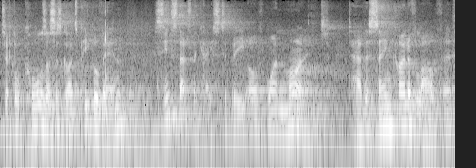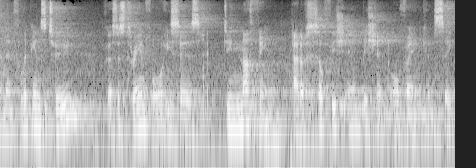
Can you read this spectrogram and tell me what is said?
So Paul calls us as God's people then, since that's the case, to be of one mind, to have the same kind of love. And then Philippians 2, verses 3 and 4, he says, Do nothing out of selfish ambition or vain conceit.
